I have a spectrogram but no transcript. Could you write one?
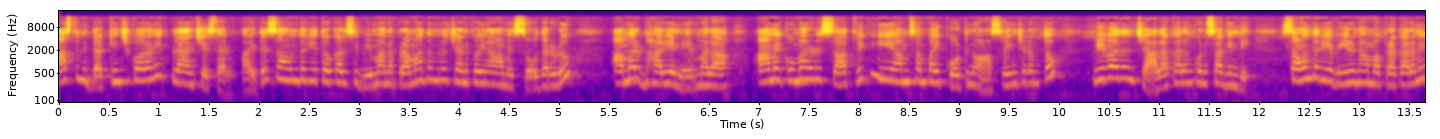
ఆస్తిని దక్కించుకోవాలని ప్లాన్ చేశారు. అయితే సౌందర్యతో కలిసి విమాన ప్రమాదంలో చనిపోయిన ఆమె సోదరుడు అమర్ భార్య నిర్మల ఆమె కుమారుడు సాత్విక్ ఈ అంశంపై కోర్టును ఆశ్రయించడంతో వివాదం చాలా కాలం కొనసాగింది. సౌందర్య వీలునామా ప్రకారమే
